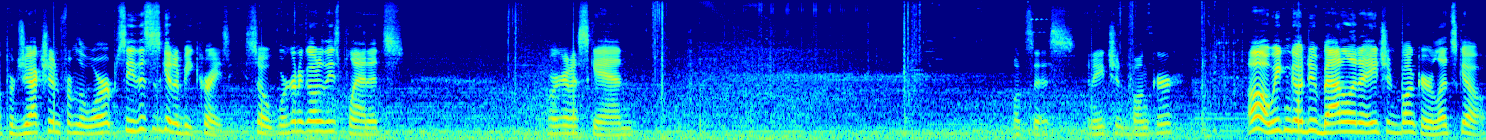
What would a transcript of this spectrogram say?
A projection from the warp. See, this is going to be crazy. So we're going to go to these planets. We're going to scan. What's this? An ancient bunker? Oh, we can go do battle in an ancient bunker. Let's go.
